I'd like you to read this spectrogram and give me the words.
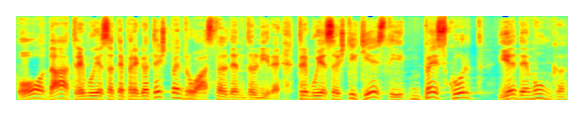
O, da, trebuie să te pregătești pentru o astfel de întâlnire. Trebuie să știi chestii. Pe scurt, e de muncă.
